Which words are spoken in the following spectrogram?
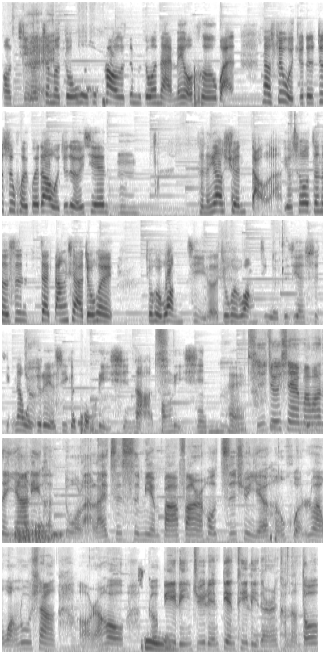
哦，挤了这么多，或者是泡了这么多奶没有喝完，那所以我觉得就是回归到，我觉得有一些嗯，可能要宣导啦。有时候真的是在当下就会。就会忘记了，就会忘记了这件事情。那我觉得也是一个同理心呐、啊，同理心。哎，其实就是现在妈妈的压力很多啦，来自四面八方，然后资讯也很混乱，网络上哦，然后隔壁邻居连电梯里的人可能都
